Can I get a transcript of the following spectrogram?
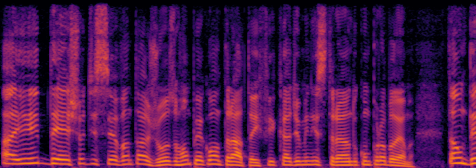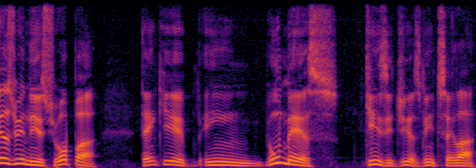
aí deixa de ser vantajoso romper contrato, aí fica administrando com problema. Então, desde o início, opa, tem que em um mês, 15 dias, 20, sei lá,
